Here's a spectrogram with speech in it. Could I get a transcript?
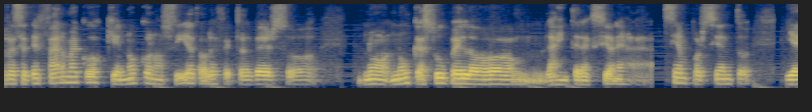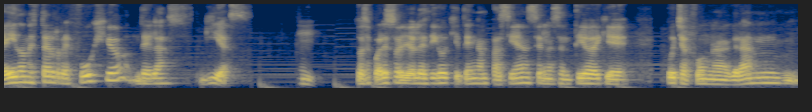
receté fármacos que no conocía todos los efectos adversos, no, nunca supe las interacciones a 100%, y ahí es donde está el refugio de las guías. Mm. Entonces, por eso yo les digo que tengan paciencia en el sentido de que, pucha, fue una gran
